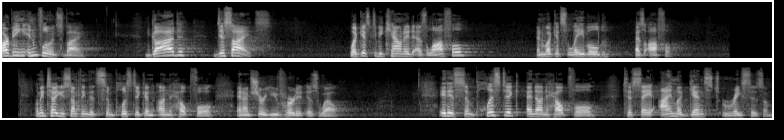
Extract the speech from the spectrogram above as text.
are being influenced by. God decides what gets to be counted as lawful and what gets labeled as awful. Let me tell you something that's simplistic and unhelpful, and I'm sure you've heard it as well. It is simplistic and unhelpful to say, I'm against racism.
